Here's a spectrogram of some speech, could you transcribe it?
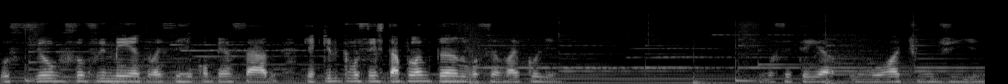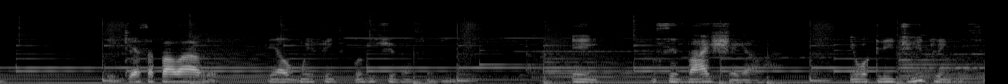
o seu sofrimento vai ser recompensado, que aquilo que você está plantando você vai colher. você tenha um ótimo dia e que essa palavra tenha algum efeito positivo na sua vida. Ei, você vai chegar lá. Eu acredito em você.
